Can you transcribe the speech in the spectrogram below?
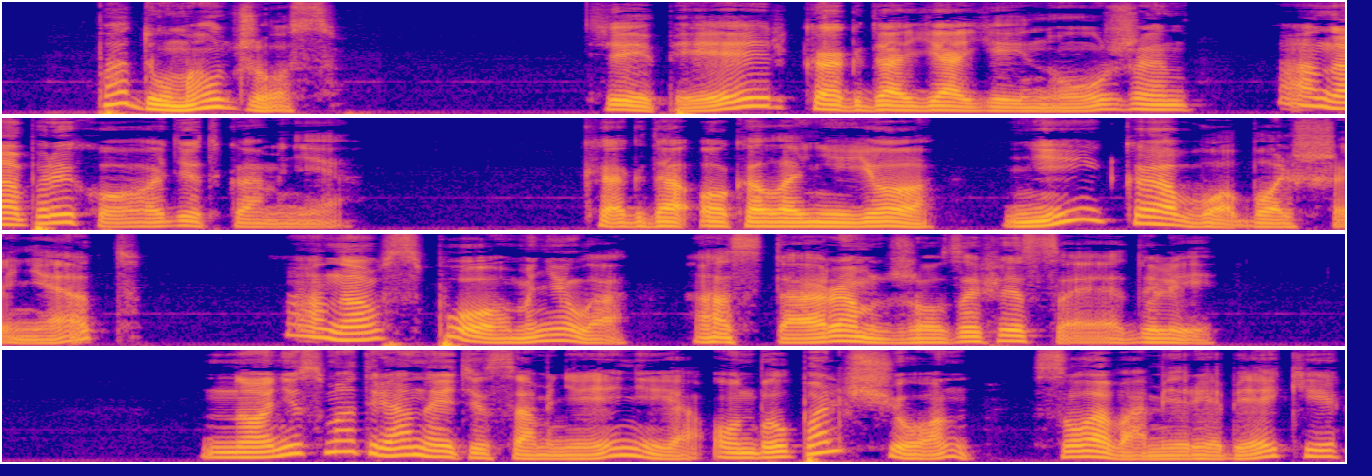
— подумал Джосс. «Теперь, когда я ей нужен, она приходит ко мне. Когда около нее никого больше нет, она вспомнила о старом Джозефе Сэдли. Но, несмотря на эти сомнения, он был польщен словами Ребекки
